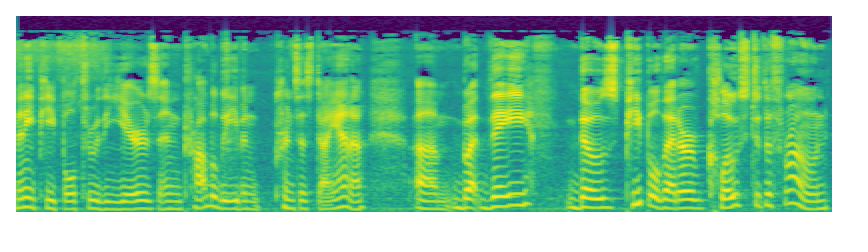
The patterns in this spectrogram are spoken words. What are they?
many people through the years, and probably even Princess Diana. Um, but they, those people that are close to the throne,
